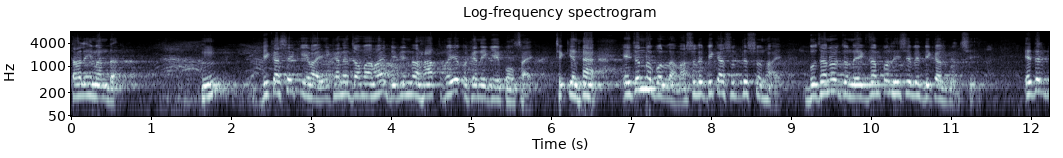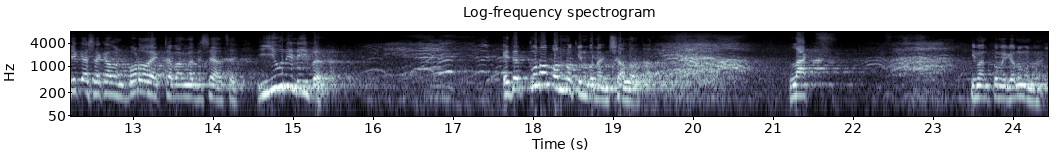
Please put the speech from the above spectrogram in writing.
তাহলে ইমানদার। হুম? বিকাশে কি হয়? এখানে জমা হয়, বিভিন্ন হাত হয়ে ওখানে গিয়ে পৌঁছায়। ঠিক কি না এই জন্য বললাম, আসলে বিকাশ উদ্দেশ্য নয়, বোঝানোর জন্য এক্সাম্পল হিসেবে বিকাশ বলছি। এদের বিকাশ অ্যাকাউন্ট বড় একটা বাংলাদেশে আছে ইউনিলিভার এদের কোনো পণ্য কিনবো না, ইনশাআল্লাহ তাআলা। লাক্স ইমান কমে গেল মনে হয়।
